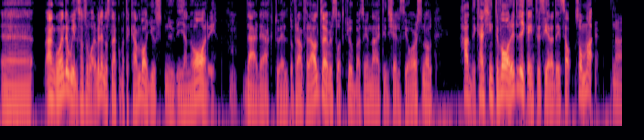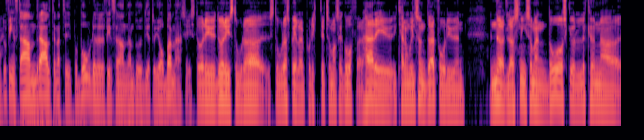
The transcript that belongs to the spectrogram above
Eh, angående Wilson så var det väl ändå snack om att det kan vara just nu i januari där det är aktuellt och framförallt så är det väl så att klubbar som United, Chelsea och Arsenal hade kanske inte varit lika intresserade i so- sommar. Nej. Då finns det andra alternativ på bordet och det finns en annan budget att jobba med. Precis, då är det ju, då är det ju stora, stora spelare på riktigt som man ska gå för. Här är ju Callum Wilson, där får du ju en, en nödlösning som ändå skulle kunna eh,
